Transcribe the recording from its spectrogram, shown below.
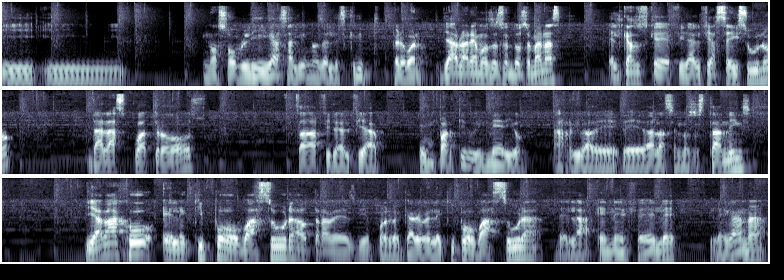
y, nos obliga a salirnos del script. Pero bueno, ya hablaremos de eso en dos semanas. El caso es que Filadelfia 6-1, Dallas 4-2. Está Filadelfia un partido y medio arriba de, Dallas en los standings. Y abajo el equipo basura, otra vez bien por el becario, el equipo basura de la NFL le gana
